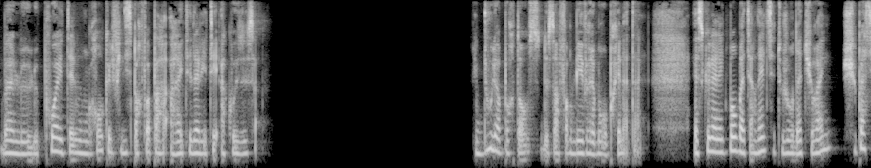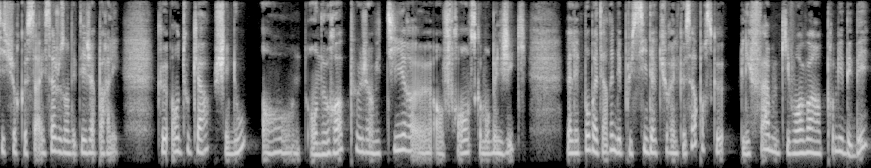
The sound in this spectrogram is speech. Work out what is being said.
bah le, le poids est tellement grand qu'elles finissent parfois par arrêter d'allaiter à cause de ça. D'où l'importance de s'informer vraiment au prénatal. Est-ce que l'allaitement maternel c'est toujours naturel? Je suis pas si sûre que ça, et ça je vous en ai déjà parlé. Que en tout cas chez nous, en, Europe, j'ai envie de dire, euh, en France comme en Belgique, l'allaitement maternel n'est plus si naturel que ça parce que les femmes qui vont avoir un premier bébé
